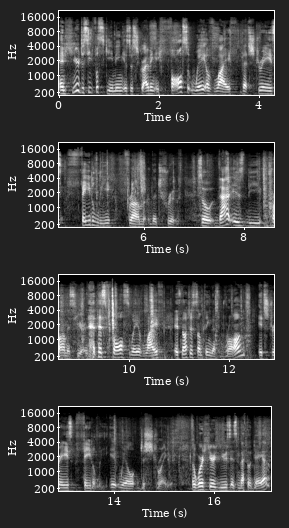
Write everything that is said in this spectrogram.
And here, deceitful scheming is describing a false way of life that strays fatally from the truth. So that is the promise here that this false way of life, it's not just something that's wrong, it strays fatally. It will destroy you. The word here used is methodeia,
